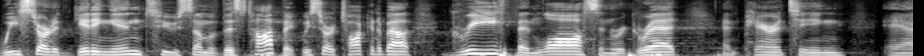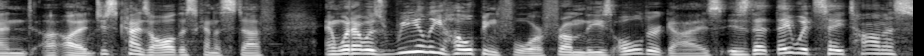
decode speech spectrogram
we started getting into some of this topic. We started talking about grief and loss and regret and parenting and uh, uh, just kinds of all this kind of stuff. And what I was really hoping for from these older guys is that they would say, Thomas,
